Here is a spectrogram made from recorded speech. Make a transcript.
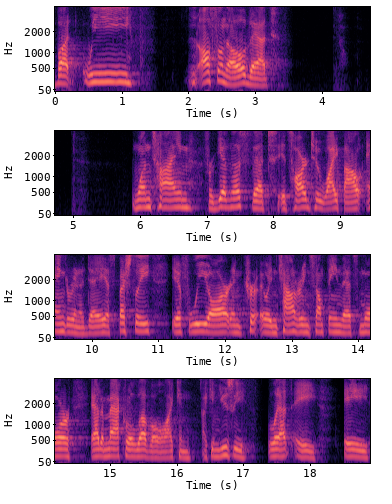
But we also know that one time forgiveness, that it's hard to wipe out anger in a day, especially if we are encountering something that's more at a macro level. I can, I can usually let a, a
